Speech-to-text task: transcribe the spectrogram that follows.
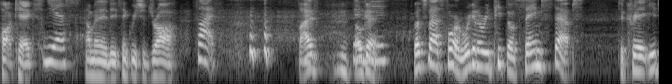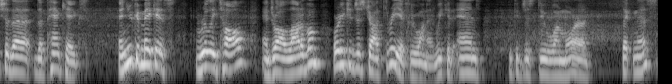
hotcakes. Yes. How many do you think we should draw? Five. Five? Okay. Let's fast forward. We're going to repeat those same steps to create each of the, the pancakes. And you can make it really tall and draw a lot of them, or you could just draw three if we wanted. We could end, we could just do one more thickness.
